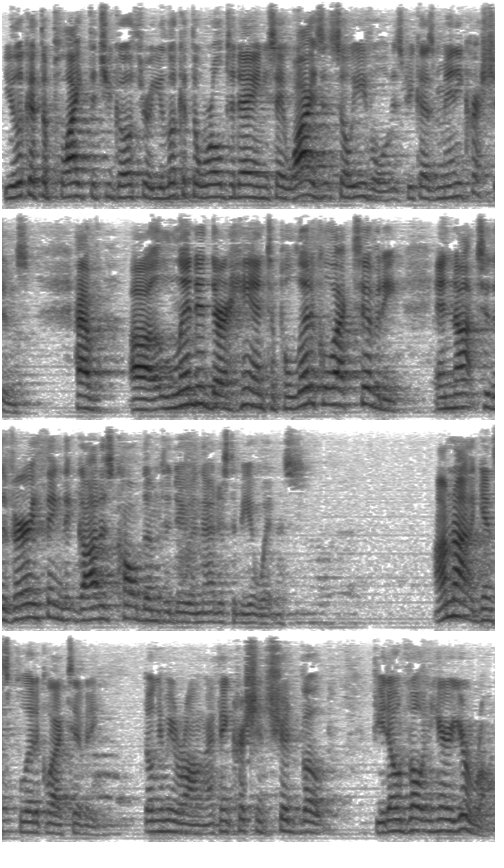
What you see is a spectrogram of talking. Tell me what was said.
You look at the plight that you go through, you look at the world today, and you say, Why is it so evil? It's because many Christians have uh, lended their hand to political activity and not to the very thing that God has called them to do, and that is to be a witness. I'm not against political activity. Don't get me wrong. I think Christians should vote. If you don't vote in here, you're wrong.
